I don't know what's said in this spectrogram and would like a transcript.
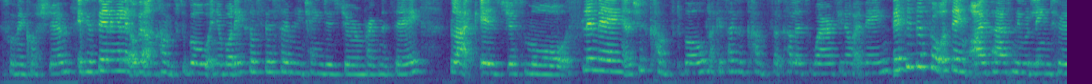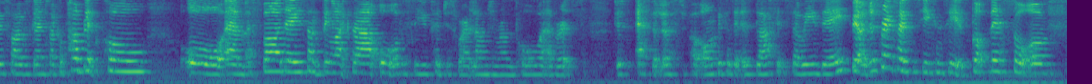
swimming costume. If you're feeling a little bit uncomfortable in your body, because obviously there's so many changes during pregnancy, black is just more slimming and it's just comfortable. Like it's like a comfort colour to wear, if you know what I mean. This is the sort of thing I personally would lean to if I was going to like a public pool or um, a spa day, something like that. Or obviously you could just wear it lounging around the pool, whatever. It's just effortless to put on because it is black, it's so easy. But yeah, just bring it closer so you can see it's got this sort of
